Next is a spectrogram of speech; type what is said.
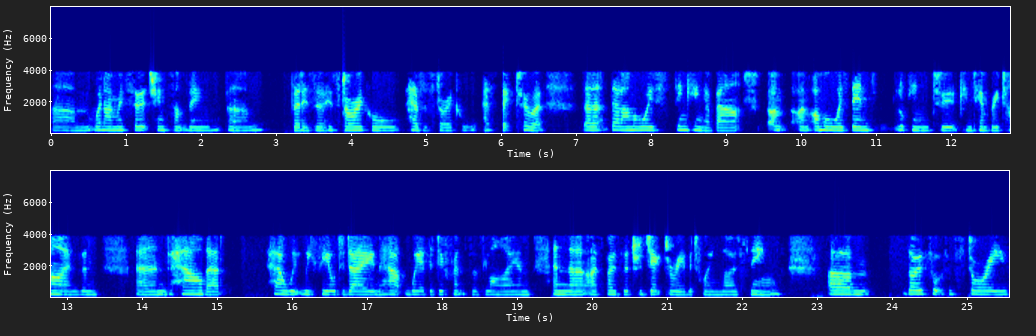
um, when I'm researching something um, that is a historical has a historical aspect to it that that I'm always thinking about. I'm I'm, I'm always then looking to contemporary times and and how that how we, we feel today and how where the differences lie and and the, I suppose the trajectory between those things. Um, those sorts of stories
